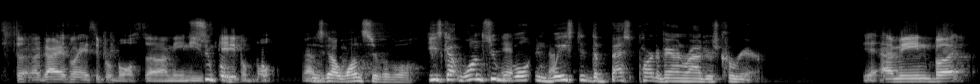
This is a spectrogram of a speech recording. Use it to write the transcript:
So a guy has won a Super Bowl. So I mean, he's Super- capable. He's got one Super Bowl. He's got one Super Yeah. Bowl and wasted the best part of Aaron Rodgers' career. Yeah, I mean, but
